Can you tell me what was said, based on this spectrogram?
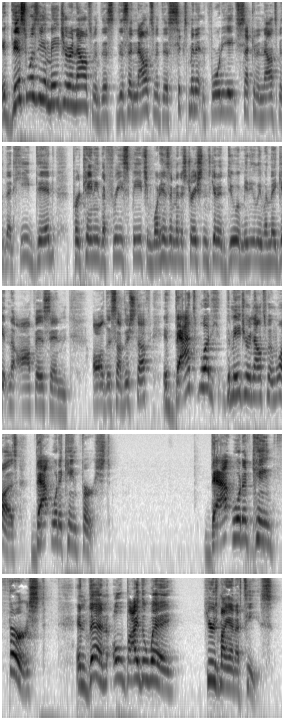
If this was the major announcement, this this announcement, this six minute and forty eight second announcement that he did pertaining to free speech and what his administration is going to do immediately when they get in the office and all this other stuff, if that's what the major announcement was, that would have came first. That would have came first, and then oh by the way, here's my NFTs.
